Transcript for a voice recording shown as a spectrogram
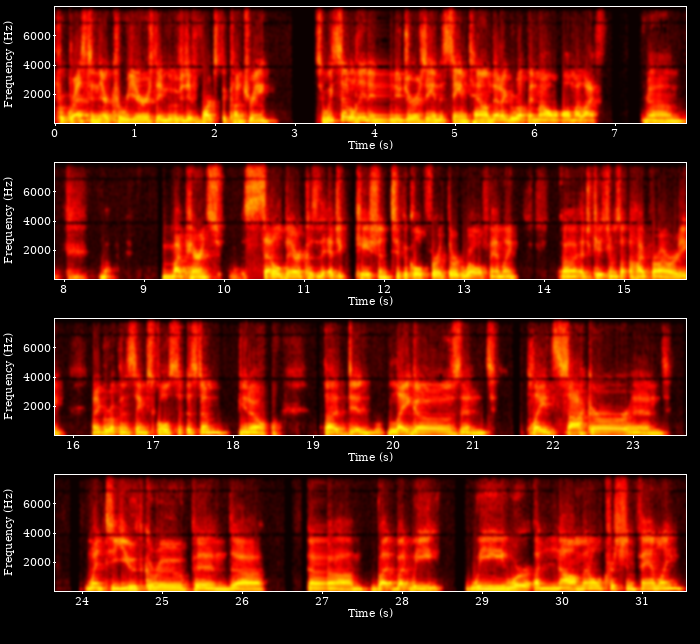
progressed in their careers, they moved to different parts of the country. So we settled in in New Jersey in the same town that I grew up in my all, all my life. Um, my parents settled there because of the education, typical for a third world family. Uh, education was a high priority. And I grew up in the same school system, you know, uh, did Legos and played soccer and went to youth group and uh, Um, but but we we were a nominal Christian family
